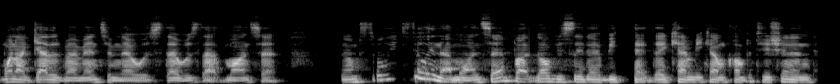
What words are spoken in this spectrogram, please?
when I gathered momentum, there was there was that mindset. And I'm still still in that mindset, but obviously there be there can become competition, and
